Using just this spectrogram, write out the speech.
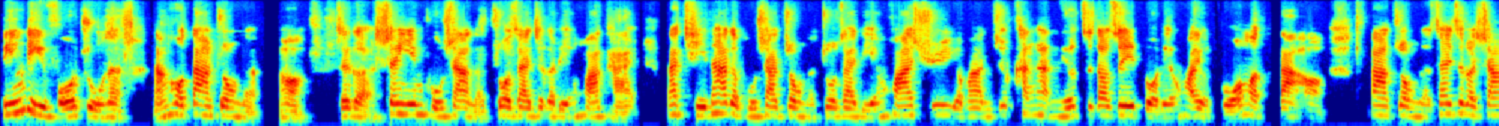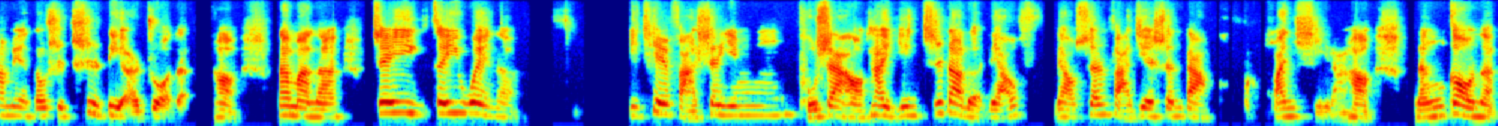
顶礼佛祖呢，然后大众呢，啊，这个声音菩萨呢，坐在这个莲花台，那其他的菩萨众呢，坐在莲花须，有没有？你就看看，你就知道这一朵莲花有多么大啊！大众呢，在这个上面都是赤地而坐的啊。那么呢，这一这一位呢，一切法圣音菩萨哦，他已经知道了了了生法界生大欢喜了哈，能够呢。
